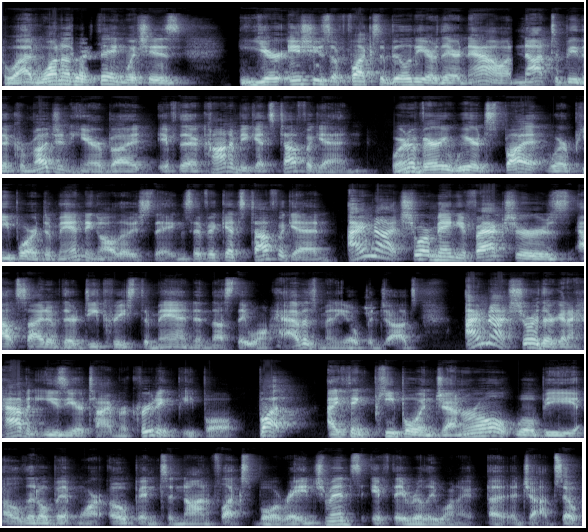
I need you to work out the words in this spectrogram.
I'll add one other thing, which is your issues of flexibility are there now. Not to be the curmudgeon here, but if the economy gets tough again, we're in a very weird spot where people are demanding all those things. If it gets tough again, I'm not sure manufacturers, outside of their decreased demand and thus they won't have as many open jobs, I'm not sure they're going to have an easier time recruiting people. But I think people in general will be a little bit more open to non flexible arrangements if they really want a, a, job. So,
